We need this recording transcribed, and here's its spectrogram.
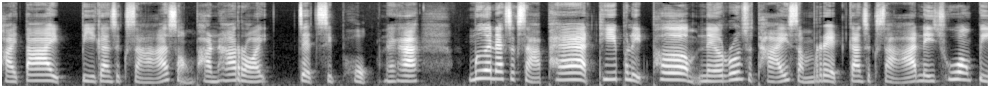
ภายใต้ปีการศึกษา 2576 นะคะ เมื่อนักศึกษาแพทย์ที่ผลิตเพิ่มในรุ่นสุดท้ายสำเร็จการศึกษาในช่วงปี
